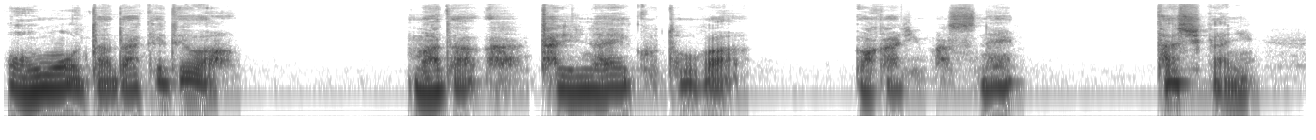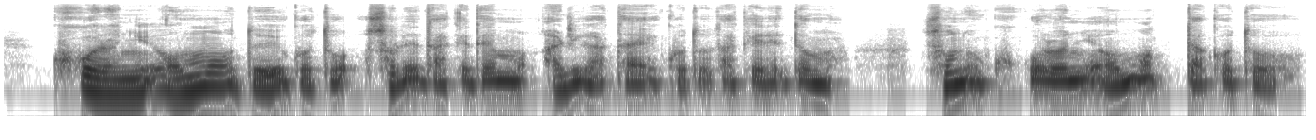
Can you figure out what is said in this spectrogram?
思うただけではまだ足りないことがわかりますね。確かに心に思うということそれだけでもありがたいことだけれどもその心に思ったことを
